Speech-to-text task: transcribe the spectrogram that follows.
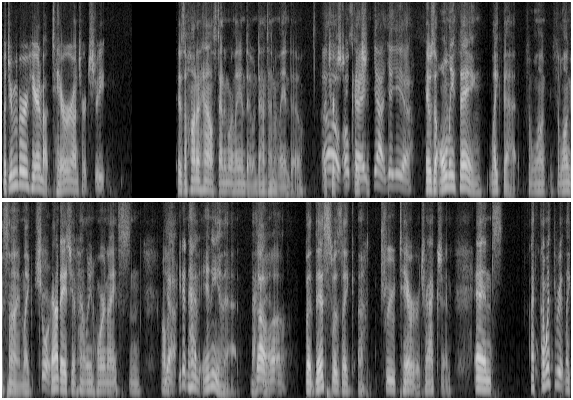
But do you remember hearing about Terror on Church Street? It was a haunted house down in Orlando, in downtown Orlando. Oh, okay. Station. Yeah, yeah, yeah, yeah. It was the only thing like that for the long for the longest time. Like Sure. nowadays, you have Halloween Horror Nights and all Yeah. this. You didn't have any of that back then. no, uh-uh. But this was like a true terror attraction, and I, I went through it like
